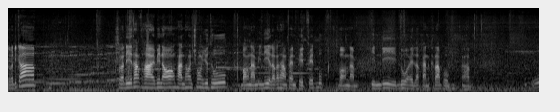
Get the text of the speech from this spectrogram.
สวัสดีครับ สวัสดีทักทายพี่น้องผ่านทางช่อง YouTube บองนำอินดี้แล้วก็ทางแฟนเพจ Facebook บองนำอินดี้ด้วยแล้วกันครับผมนะครับโอ้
